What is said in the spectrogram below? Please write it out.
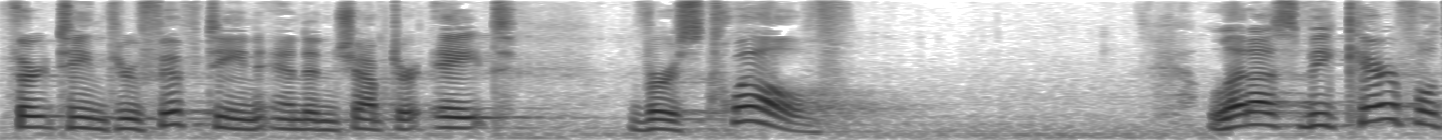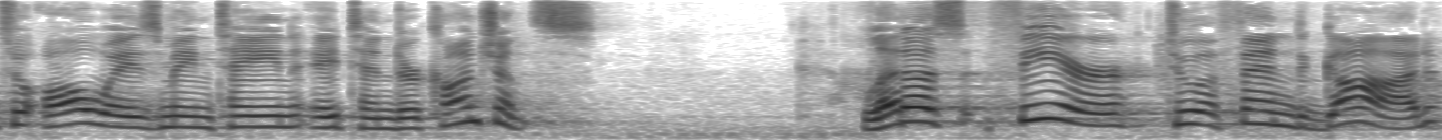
13 through 15 and in chapter 8, verse 12. Let us be careful to always maintain a tender conscience let us fear to offend God,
